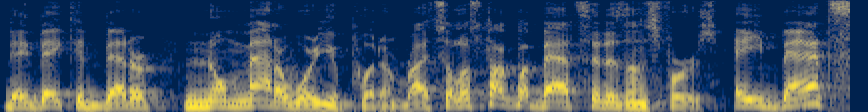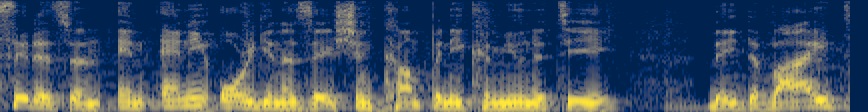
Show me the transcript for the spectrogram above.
they make it better no matter where you put them, right? So let's talk about bad citizens first. A bad citizen in any organization, company, community, they divide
